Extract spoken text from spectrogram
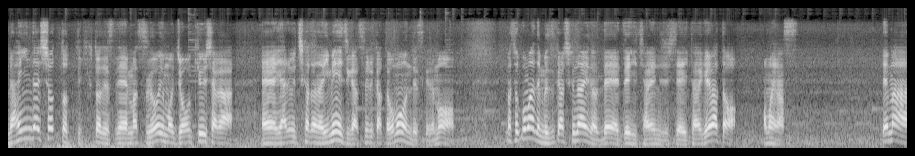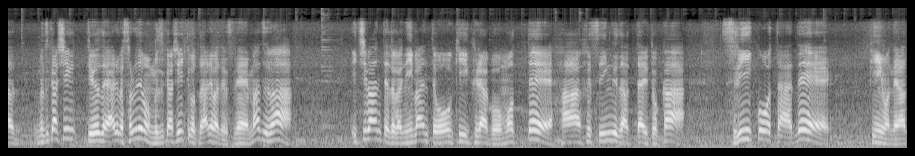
ラインダイショットって聞くとですね、まあ、すごいもう上級者が、えー、やる打ち方のイメージがするかと思うんですけども、まあ、そこまで難しくないのでぜひチャレンジしていただければと思います。でまあ難しいっていうのであればそれでも難しいってことであればですねまずは1番手とか2番手大きいクラブを持ってハーフスイングだったりとか3クォーターでピンを狙っ、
